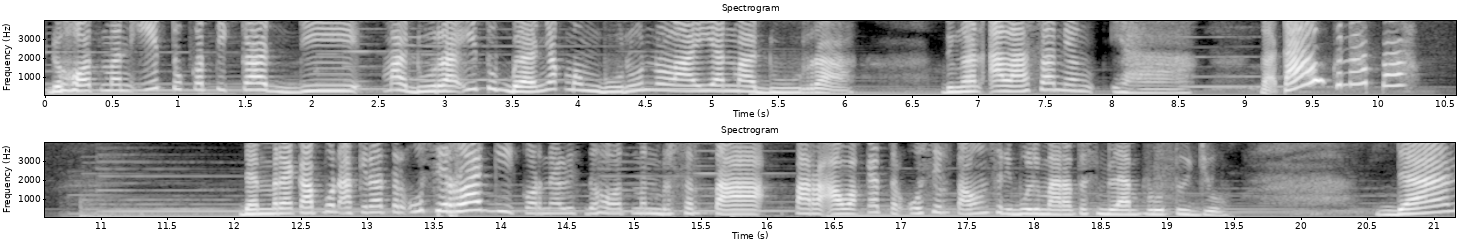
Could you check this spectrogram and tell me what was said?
The Hotman itu ketika di Madura itu banyak memburu nelayan Madura dengan alasan yang ya nggak tahu kenapa. Dan mereka pun akhirnya terusir lagi. Cornelis de Houtman beserta para awaknya terusir tahun 1597. Dan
